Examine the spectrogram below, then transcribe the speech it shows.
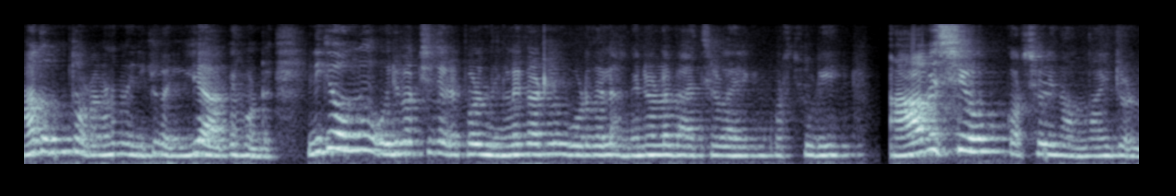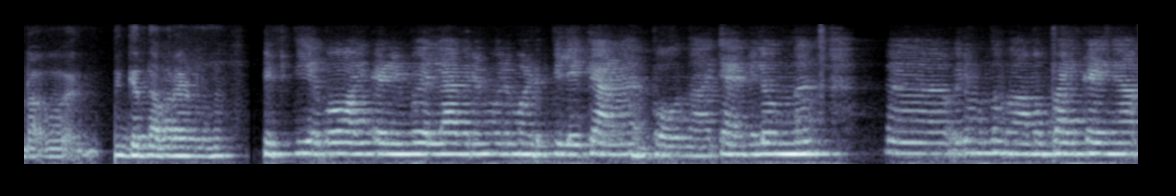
അതൊന്നും തുടങ്ങണമെന്ന് എനിക്ക് വലിയ ആഗ്രഹമുണ്ട്. എനിക്ക് തോന്നുന്നു ഒരുപക്ഷെ ചിലപ്പോൾ നിങ്ങളെക്കാട്ടിലും കൂടുതൽ അങ്ങനെയുള്ള ബാച്ചുകളായിരിക്കും കുറച്ചുകൂടി ആവശ്യവും കുറച്ചുകൂടി നന്നായിട്ടുണ്ടാവുമായിരുന്നു എനിക്ക് എന്താ പറയാനുള്ളത്? ഫിഫ്റ്റി അപ്പോ ആയി കഴിയുമ്പോൾ എല്ലാവരും ഒരു മടുപ്പിലേക്കാണ് പോകുന്നത്. ആ ടൈമിൽ ഒന്ന് ഒരു മൂന്ന് വാമപ്പായി കഴിഞ്ഞാൽ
